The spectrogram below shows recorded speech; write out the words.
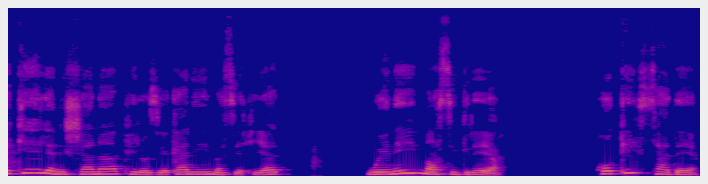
یەکێ لە نیشانە پیرۆزییەکانی مەسیحییەت وێنەی ماسی گرێیە، هۆکەی سادەیە،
